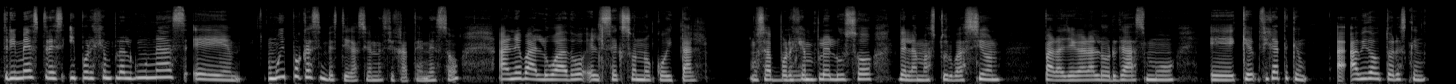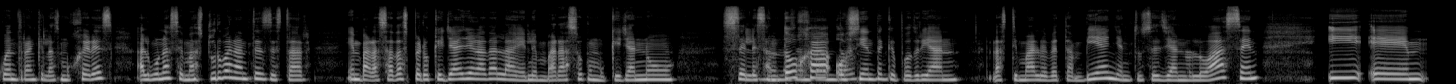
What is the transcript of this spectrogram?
trimestres. Y por ejemplo, algunas, eh, muy pocas investigaciones, fíjate en eso, han evaluado el sexo no coital. O sea, por ejemplo, el uso de la masturbación para llegar al orgasmo, eh, que fíjate que ha, ha habido autores que encuentran que las mujeres, algunas se masturban antes de estar embarazadas, pero que ya llegada la, el embarazo como que ya no se les No antoja o sienten que podrían lastimar al bebé también y entonces ya no lo hacen. Y, eh,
